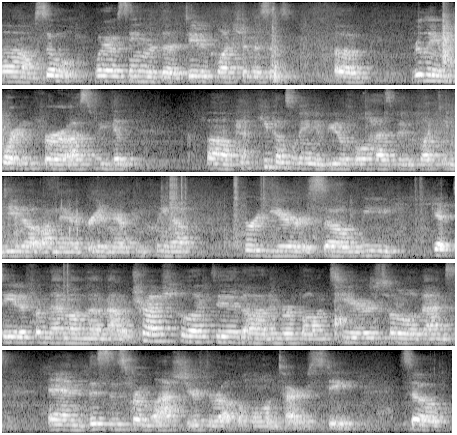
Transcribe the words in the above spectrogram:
Um, So what I was saying with the data collection, this is uh, really important for us. We get, uh, Keep Pennsylvania Beautiful has been collecting data on their Great American Cleanup for years. So we get data from them on the amount of trash collected, uh, number of volunteers, total events, and this is from last year throughout the whole entire state. So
